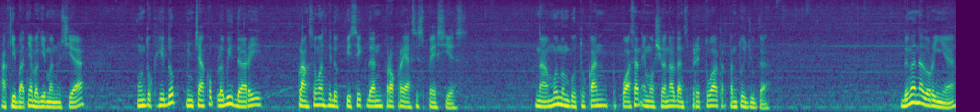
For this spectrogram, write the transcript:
Akibatnya bagi manusia, untuk hidup mencakup lebih dari kelangsungan hidup fisik dan prokreasi spesies, namun membutuhkan kepuasan emosional dan spiritual tertentu juga. Dengan nalurinya,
